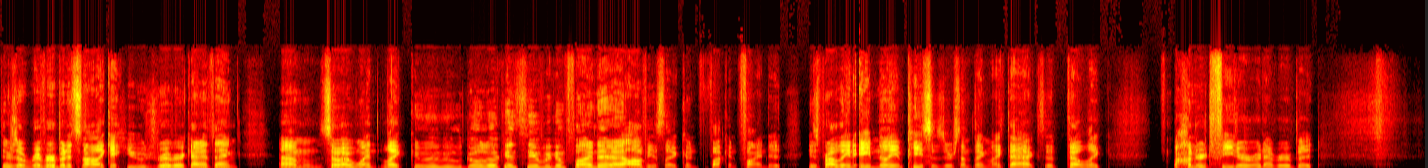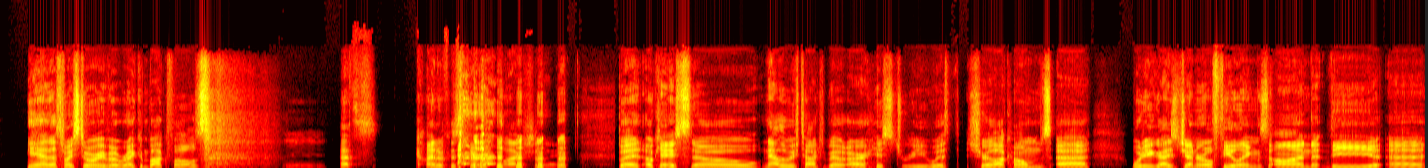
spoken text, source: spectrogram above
there's a river, but it's not like a huge river kind of thing. Um, so I went like, "Can we go look and see if we can find it?" And obviously, I couldn't fucking find it. It's probably in eight million pieces or something like that because it fell like hundred feet or whatever. But yeah, that's my story about Reichenbach Falls. Mm. That's kind of hysterical, actually. But okay, so now that we've talked about our history with Sherlock Holmes, uh, what are you guys' general feelings on the uh,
